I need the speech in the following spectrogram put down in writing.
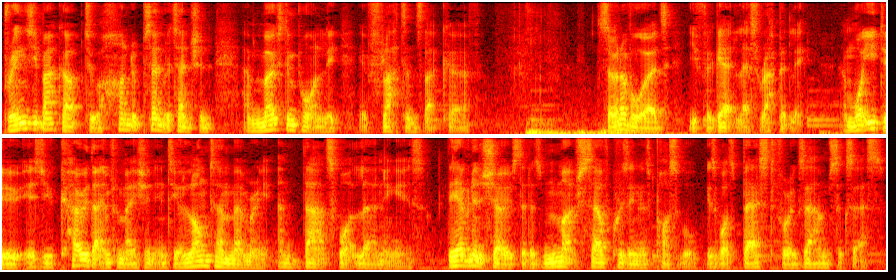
Brings you back up to 100% retention and most importantly, it flattens that curve. So in other words, you forget less rapidly. And what you do is you code that information into your long-term memory and that's what learning is. The evidence shows that as much self-quizzing as possible is what's best for exam success.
